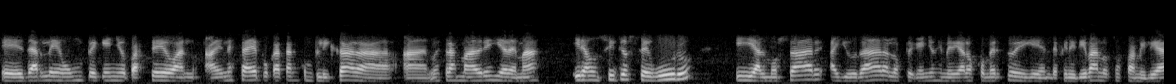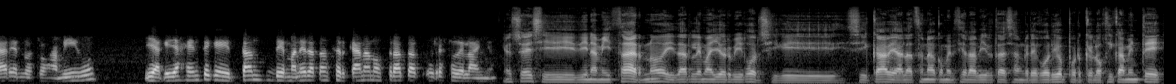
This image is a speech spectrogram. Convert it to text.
eh, darle un pequeño paseo en esta época tan complicada a nuestras madres y además ir a un sitio seguro y almorzar, ayudar a los pequeños y medianos comercios y en definitiva a nuestros familiares, nuestros amigos y a aquella gente que tan de manera tan cercana nos trata el resto del año. Eso es, y dinamizar, ¿no? Y darle mayor vigor, si, si cabe, a la zona comercial abierta de San Gregorio, porque lógicamente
